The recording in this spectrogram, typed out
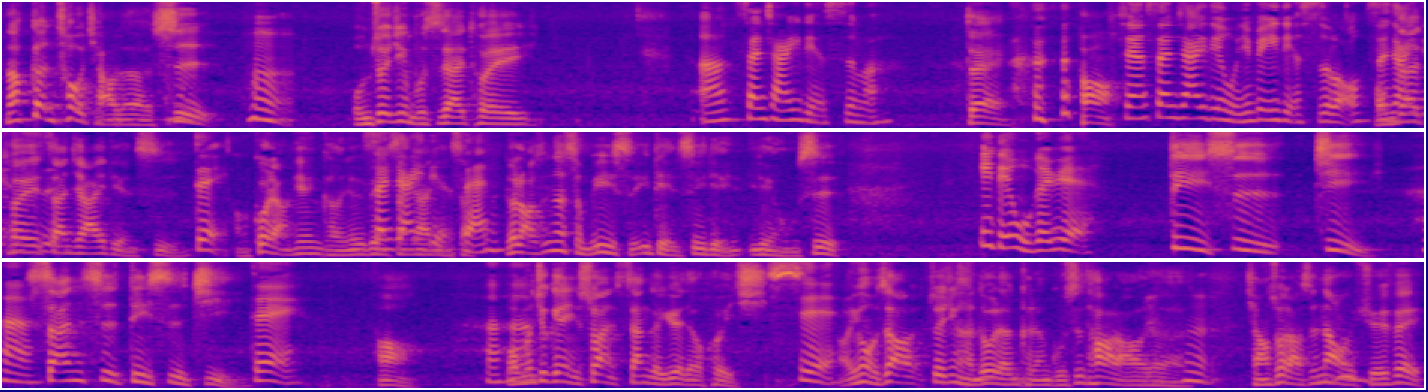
那更凑巧的是，嗯，我们最近不是在推啊，三加一点四吗？对，好，现在三加一点五已经变一点四喽。我们在推三加一点四，对，过两天可能就变三加一点三。有老师，那什么意思？一点四，一点一点五是一点五个月，第四季，三是第四季，对，好。我们就给你算三个月的会期，是。啊，因为我知道最近很多人可能股市套牢的，嗯，想说老师，那我学费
